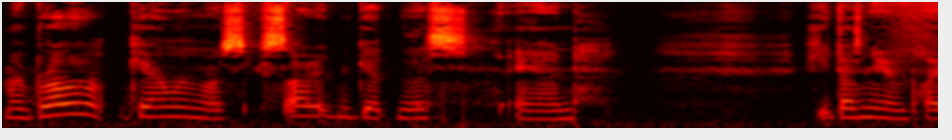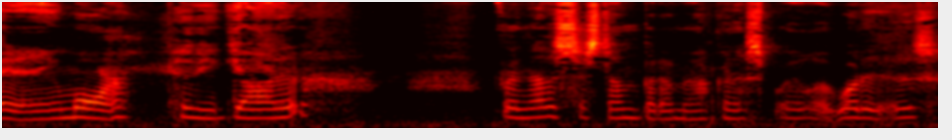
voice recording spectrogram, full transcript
my brother Cameron was excited to get this, and he doesn't even play it anymore because he got it for another system, but I'm not going to spoil it what it is,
